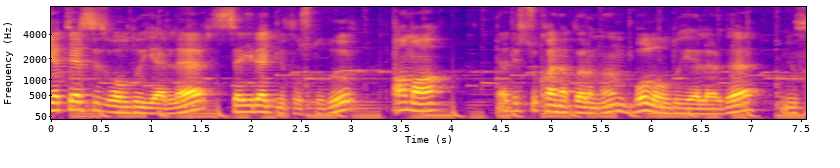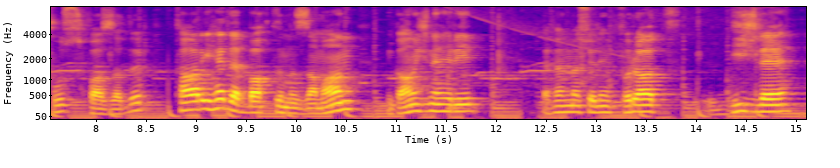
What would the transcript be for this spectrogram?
yetersiz olduğu yerler seyrek nüfusludur. Ama nedir? Su kaynaklarının bol olduğu yerlerde nüfus fazladır. Tarihe de baktığımız zaman Ganj Nehri, efendime söyleyeyim Fırat, Dicle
